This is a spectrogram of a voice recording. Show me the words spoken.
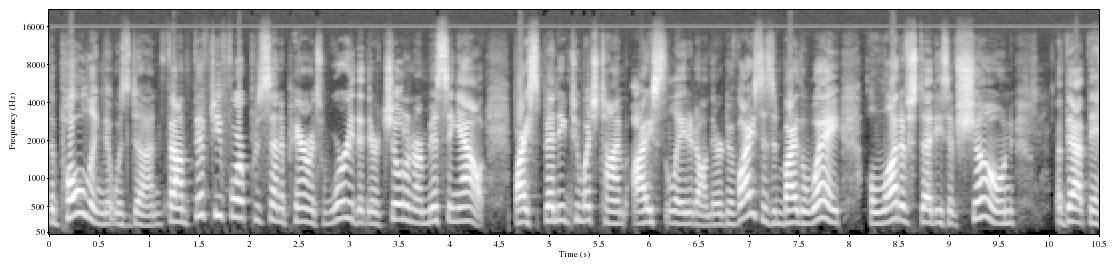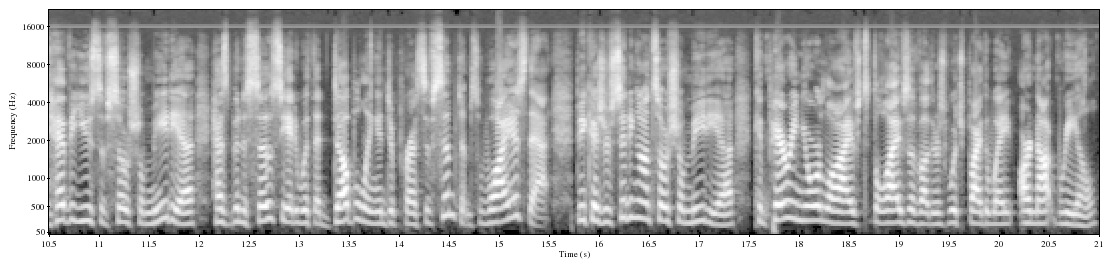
The polling that was done found 54% of parents worry that their children are missing out by spending too much time isolated on their devices. And by the way, a lot of studies have shown that the heavy use of social media has been associated with a doubling in depressive symptoms. Why is that? Because you're sitting on social media comparing your lives to the lives of others, which, by the way, are not real.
